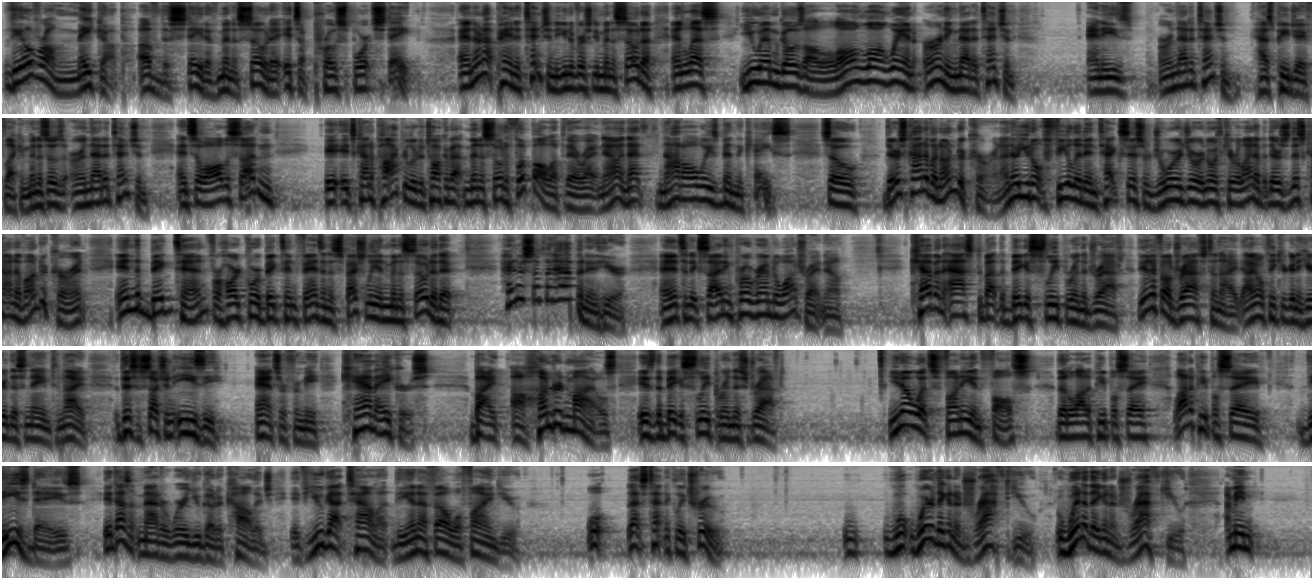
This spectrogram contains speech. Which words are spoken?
the overall makeup of the state of Minnesota, it's a pro sport state. And they're not paying attention to University of Minnesota unless UM goes a long, long way in earning that attention. And he's earned that attention, has PJ Fleck, and Minnesota's earned that attention. And so all of a sudden, it's kind of popular to talk about Minnesota football up there right now, and that's not always been the case. So there's kind of an undercurrent. I know you don't feel it in Texas or Georgia or North Carolina, but there's this kind of undercurrent in the Big Ten for hardcore Big Ten fans, and especially in Minnesota that, hey, there's something happening here. And it's an exciting program to watch right now. Kevin asked about the biggest sleeper in the draft. The NFL drafts tonight. I don't think you're going to hear this name tonight. This is such an easy answer for me. Cam Akers by 100 miles is the biggest sleeper in this draft. You know what's funny and false that a lot of people say? A lot of people say these days, it doesn't matter where you go to college. If you got talent, the NFL will find you. Well, that's technically true. Where are they going to draft you? When are they going to draft you? I mean,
